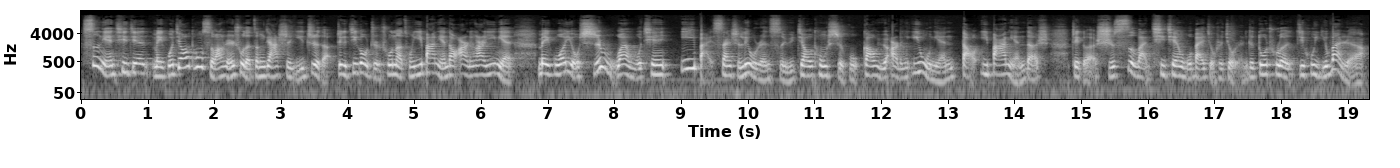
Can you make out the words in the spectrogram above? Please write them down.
四年期间美国交通死亡人数的增加是一致的。这个机构指出呢，从一八年到二零二一年，美国有十五万五千一百三十六人死于交通事故，高于二零一五年到一八年的这个十四万七千五百九十九人，这多出了几乎一万人啊。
